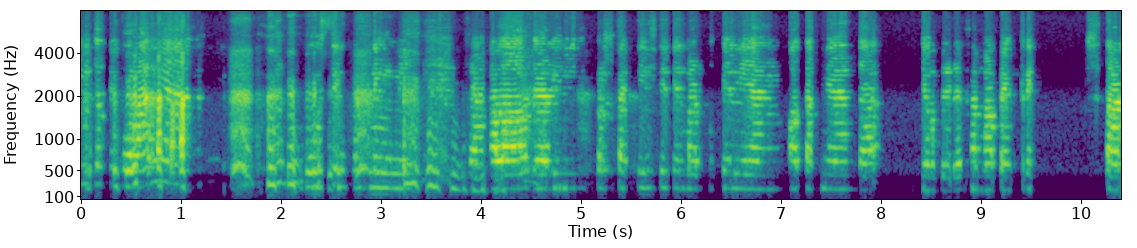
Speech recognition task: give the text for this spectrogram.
ini kesimpulannya? Pusing pening nih. Nah, kalau dari perspektif Stephen Martin yang otaknya nggak jauh beda sama Patrick Star,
